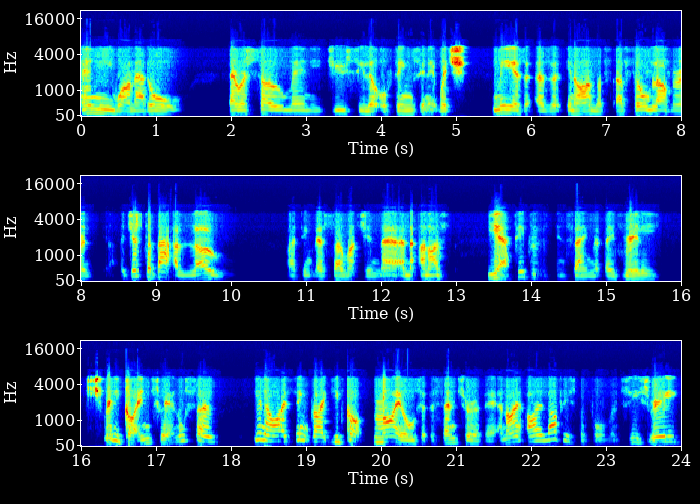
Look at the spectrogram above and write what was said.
anyone at all, there are so many juicy little things in it, which me as a, as a you know, I'm a, a film lover, and just about alone, I think there's so much in there, and and I've yeah, people have been saying that they've really, just really got into it, and also, you know, I think like you've got Miles at the centre of it, and I I love his performance. He's really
